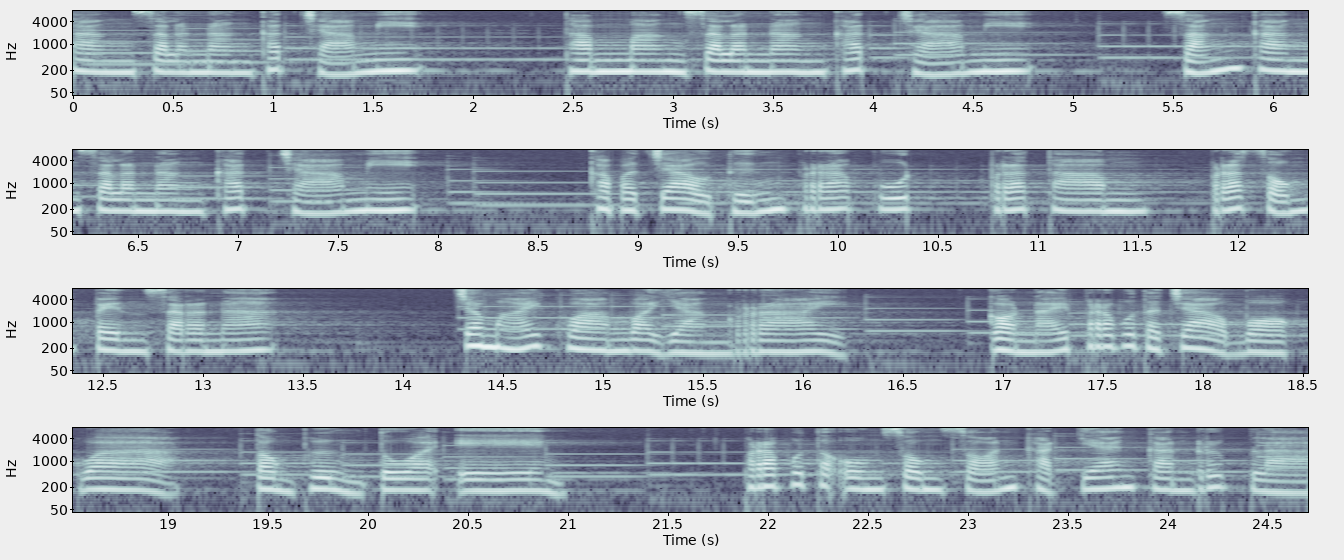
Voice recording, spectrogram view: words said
ธังสรนังคัจฉามิธรรมังสรนังคัจฉามิ สังฆังสรนังคัจฉามิ ข้าพเจ้าถึงพระพุทธ พระธรรม พระสงฆ์เป็นสารณะ จะหมายความว่าอย่างไร ก่อนไหนพระพุทธเจ้าบอกว่า ต้องพึ่งตัวเอง พระพุทธองค์ทรงสอนขัดแย้งกันหรือเปล่า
